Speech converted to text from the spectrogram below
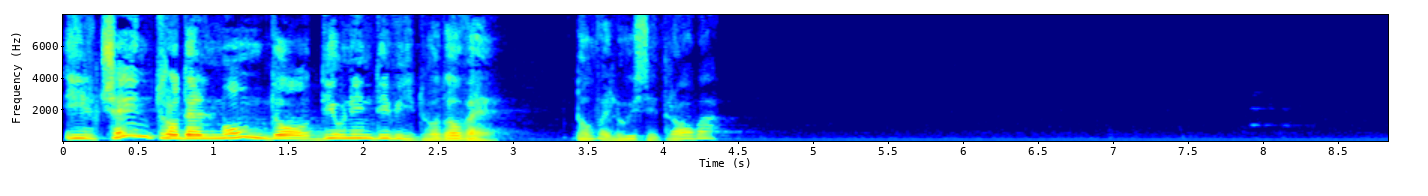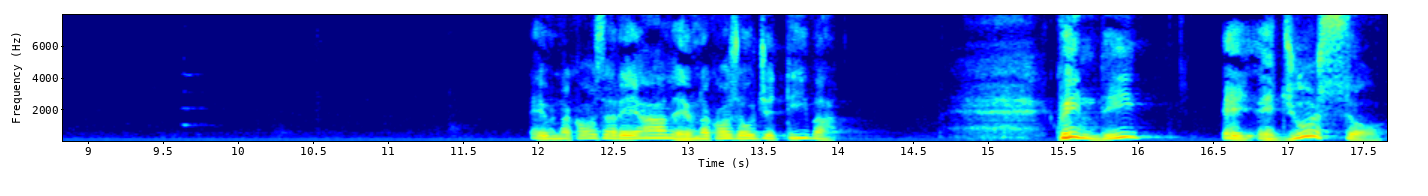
Il centro del mondo di un individuo dov'è? Dove lui si trova? È una cosa reale, è una cosa oggettiva. Quindi è, è giusto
